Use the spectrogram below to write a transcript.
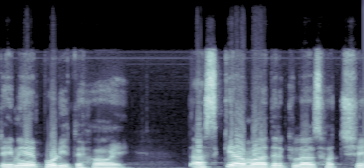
টেনে পড়িতে হয়। আজকে আমাদের ক্লাস হচ্ছে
